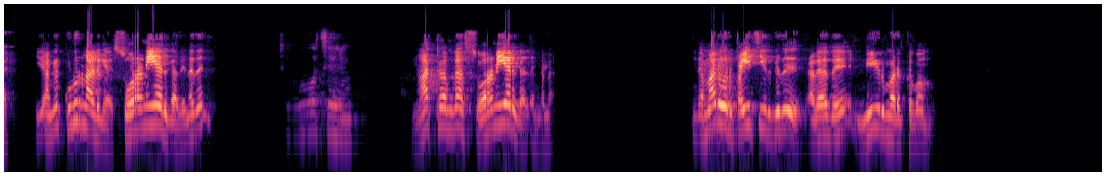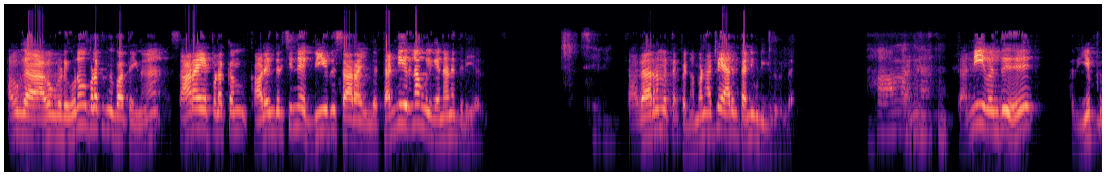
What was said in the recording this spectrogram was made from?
இது அங்க குளிர் நாடுங்க சொரணையே இருக்காது. என்னது? நாற்றம் தான் சொரணையே இருக்காது அங்கெல்லாம் இந்த மாதிரி ஒரு பயிற்சி இருக்குது. அதாவது நீர் மருத்துவம். அவங்க அவங்களுடைய உணவு பழக்கம் பார்த்தீங்கன்னா சாராய பழக்கம் காலைந்திரிச்சுன்னு பீரு சாராயம். இந்த தண்ணீர்னா அவங்களுக்கு என்னன்னு தெரியாது. சரிங்க. சாதாரண இப்ப நம்ம நாட்டிலே யாரும் தண்ணி குடிக்கிறது இல்ல. தண்ணி வந்து அது எப்படி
